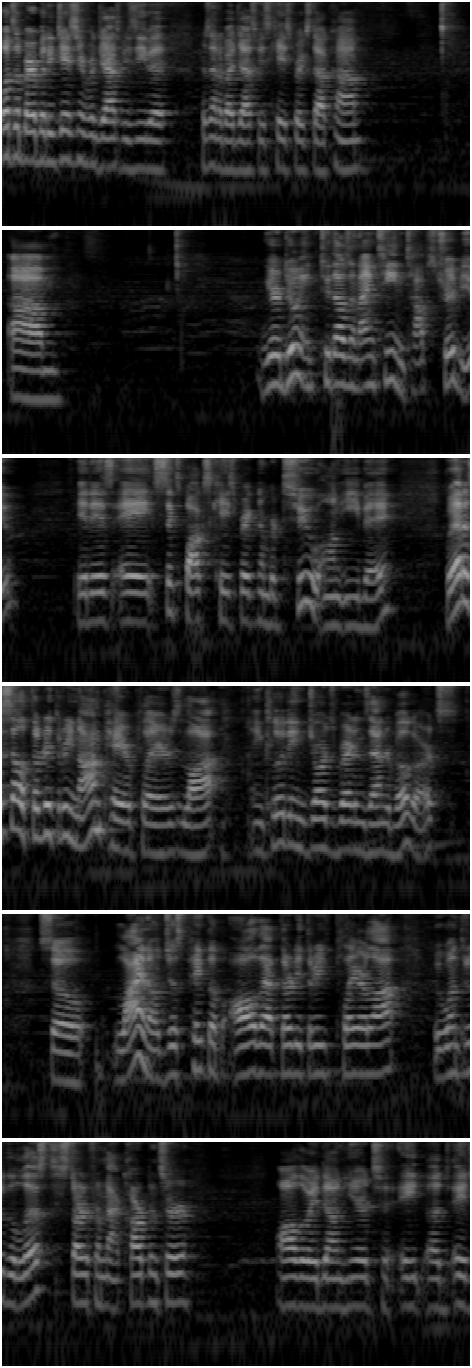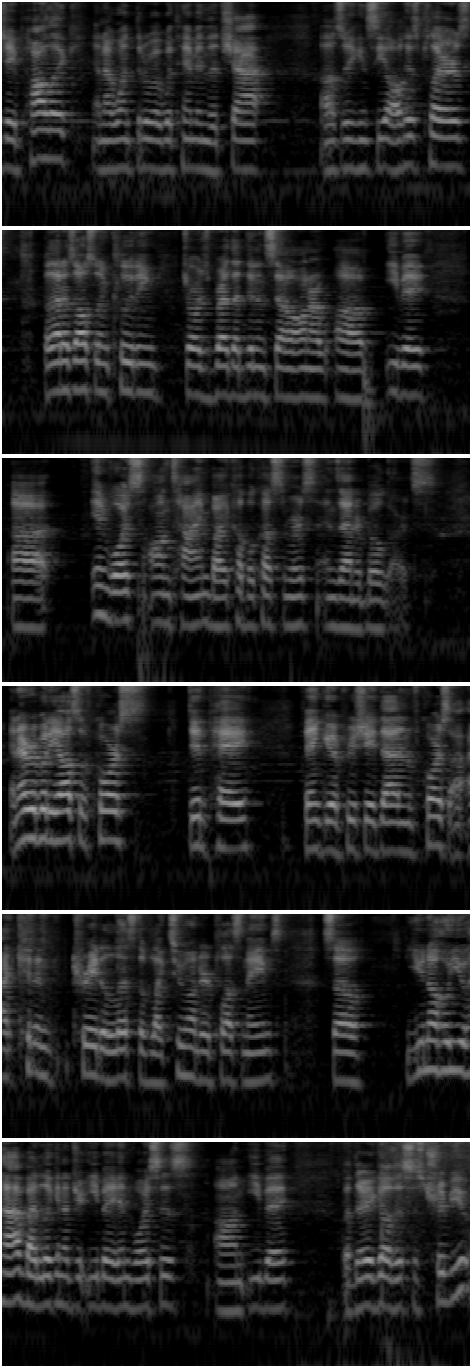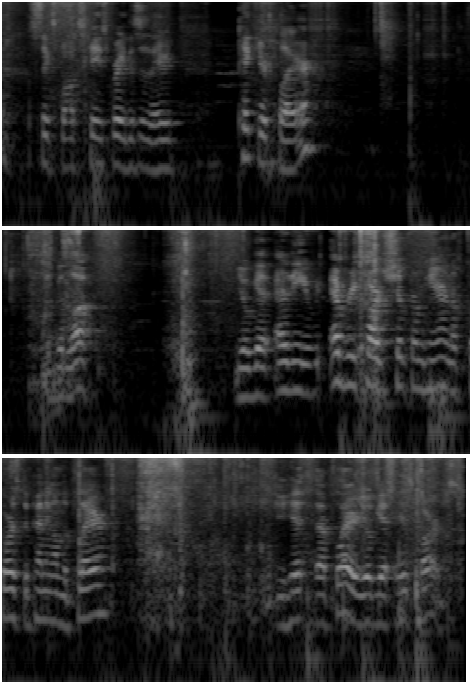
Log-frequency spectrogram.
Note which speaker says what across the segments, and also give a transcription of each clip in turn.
Speaker 1: What's up, everybody? Jason here from Jaspy's eBay, presented by JaspysCaseBreaks.com. Um, we are doing 2019 Topps Tribute. It is a six box case break number two on eBay. We had to sell 33 non payer players lot, including George Brett and Xander Bogaerts. So Lionel just picked up all that 33 player lot. We went through the list, started from Matt Carpenter all the way down here to uh, AJ Pollock, and I went through it with him in the chat, uh, so you can see all his players. But that is also including George Brett that didn't sell on our uh, eBay uh, invoice on time by a couple customers, and Xander Bogaerts. And everybody else, of course, did pay. Thank you, I appreciate that. And of course, I, I couldn't create a list of like 200 plus names. So you know who you have by looking at your eBay invoices on eBay. But there you go. This is Tribute. Six box case break. This is a pick your player. So good luck. You'll get any every card shipped from here, and of course, depending on the player, if you hit that player, you'll get his cards.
